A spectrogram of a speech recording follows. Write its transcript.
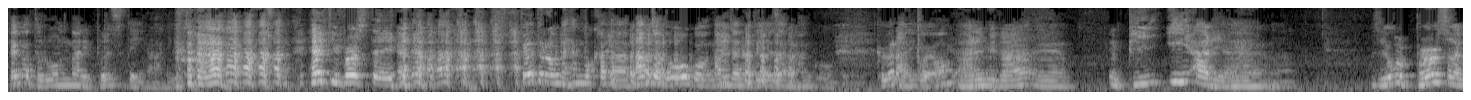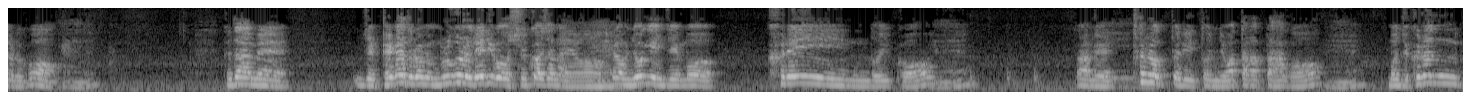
배가 들어오는 날이 berth day는 아니겠죠? Happy birthday. 배 들어오면 행복하다. 남자도 오고 남자는 배 여자는 항구 그건 아니고요. 아닙니다. 예. B E R이야. 예. 그래서 요걸 berth라 그러고 예. 그 다음에 이제 배가 들어오면 물건을 내리고 실 거잖아요. 네. 그럼 여기 이제 뭐 크레인도 있고 예. 그다음에 크레인. 트럭들이 또 이제 왔다 갔다 하고 예. 뭐 이제 그런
